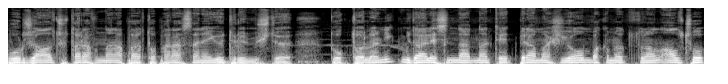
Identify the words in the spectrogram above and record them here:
Burcu Alço tarafından apar topar hastaneye götürülmüştü. Doktorların ilk müdahalesinin ardından tedbir amaçlı yoğun bakımda tutulan Alço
